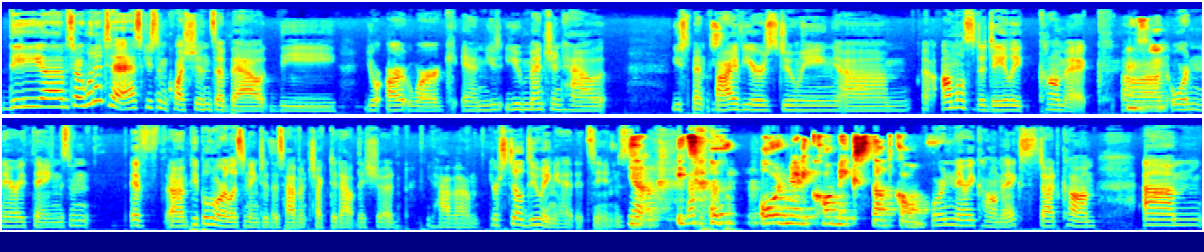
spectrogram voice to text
the um, so I wanted to ask you some questions about the your artwork, and you you mentioned how you spent five years doing um, almost a daily comic mm-hmm. on ordinary things. And if um, people who are listening to this haven't checked it out they should. You have um you're still doing it it seems. Yeah. It's ordinarycomics.com ordinarycomics.com um,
